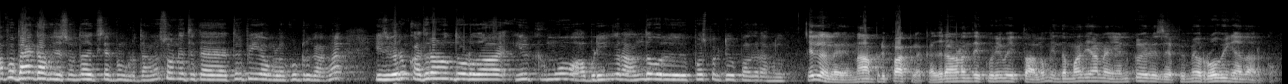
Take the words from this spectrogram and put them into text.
அப்போ பேங்க் ஆஃபீஸர்ஸ் வந்து அதுக்கு ஸ்டேட்மெண்ட் கொடுத்தாங்க. ஸோ நேற்று திருப்பி அவங்கள கூப்பிட்ருக்காங்க இது வெறும் கதிரானந்தோடதா இருக்குமோ அப்படிங்கிற அந்த ஒரு பெர்ஸ்பெக்டிவ் பார்க்குறாங்களோ இல்லை இல்லை நான் அப்படி பார்க்கல கதிரானந்தை குறிவைத்தாலும் இந்த மாதிரியான என்கொயரிஸ் எப்பயுமே ரோவிங்காக தான் இருக்கும்.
